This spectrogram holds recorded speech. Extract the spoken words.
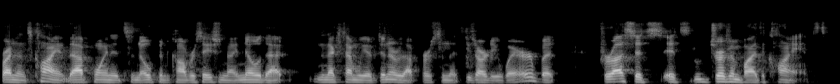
Brendan's client, at that point, it's an open conversation. I know that the next time we have dinner with that person that he's already aware. But for us, it's it's driven by the clients,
